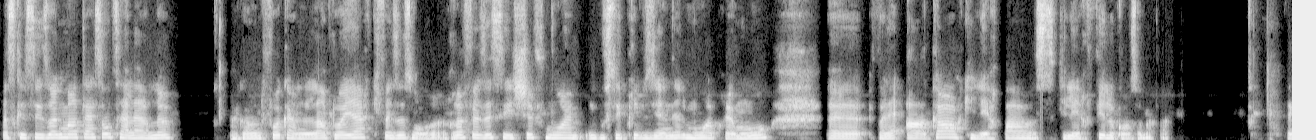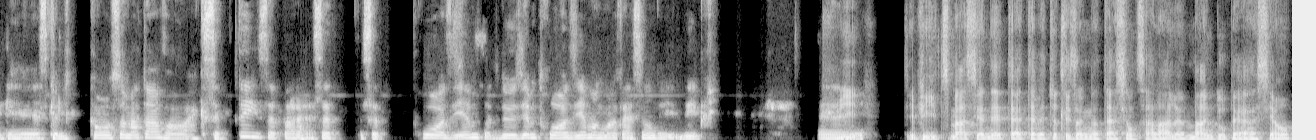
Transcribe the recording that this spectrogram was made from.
Parce que ces augmentations de salaire-là, encore une fois, quand l'employeur qui faisait son refaisait ses chiffres mois ou ses prévisionnels mois après mois, euh, il fallait encore qu'il les repasse, qu'il les refile au consommateur. Est-ce que le consommateur va accepter cette, cette, troisième, cette deuxième, troisième augmentation des, des prix? Euh, et puis, tu mentionnais, tu avais toutes les augmentations de salaire, le manque d'opérations,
